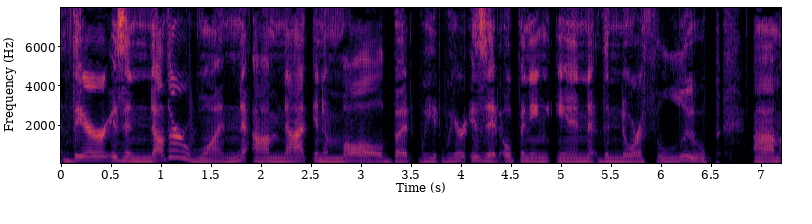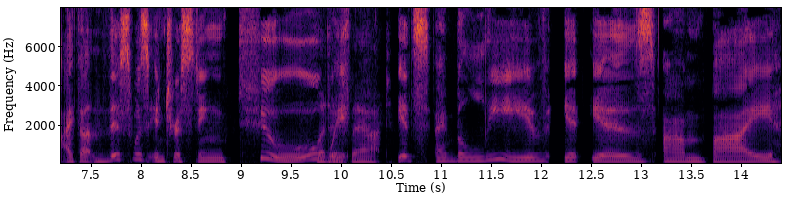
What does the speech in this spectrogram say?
there is another one, um, not in a mall, but wait, where is it? Opening in the North Loop. Um, I thought this was interesting too. What is wait, that? It's, I believe it is um, by,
